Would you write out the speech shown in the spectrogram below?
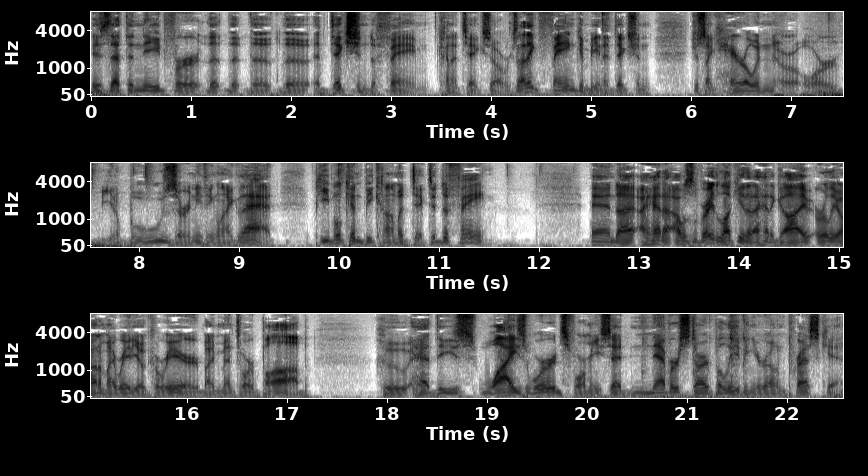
is that the need for the the the, the addiction to fame kind of takes over. Because I think fame can be an addiction, just like heroin or, or you know booze or anything like that. People can become addicted to fame. And I, I had a, I was very lucky that I had a guy early on in my radio career, my mentor Bob, who had these wise words for me. He said, "Never start believing your own press kit."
